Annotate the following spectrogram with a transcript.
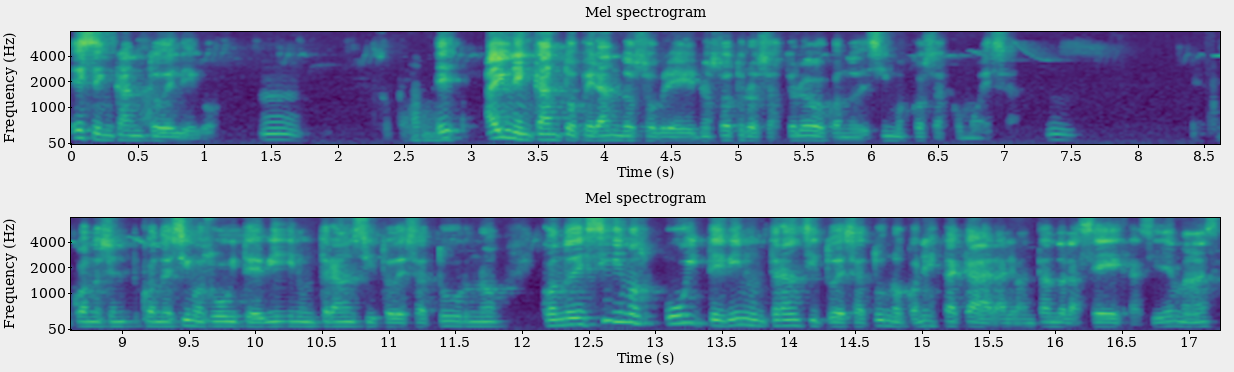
es encanto del ego. Mm. Eh, hay un encanto operando sobre nosotros los astrólogos cuando decimos cosas como esa. Mm cuando, se, cuando, decimos, uy, te viene un tránsito de Saturno, cuando decimos, uy, te viene un tránsito de Saturno con esta cara, levantando las cejas y demás,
